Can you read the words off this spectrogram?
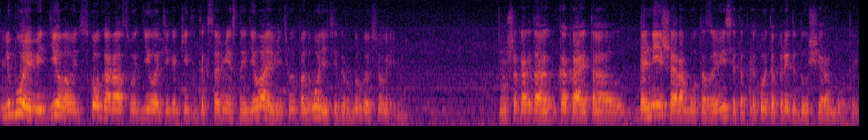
Любое ведь дело, ведь сколько раз вы делаете какие-то так совместные дела, и ведь вы подводите друг друга все время. Потому что когда какая-то дальнейшая работа зависит от какой-то предыдущей работы.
